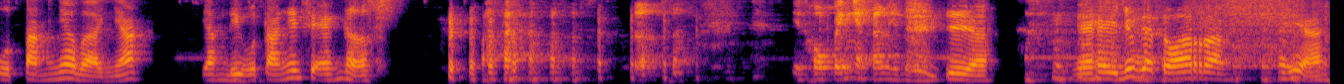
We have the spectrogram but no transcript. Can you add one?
utangnya banyak, yang diutangin si Engels. Ih, Hopengnya kan itu Iya. Ngehe juga tuh orang. Iya.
